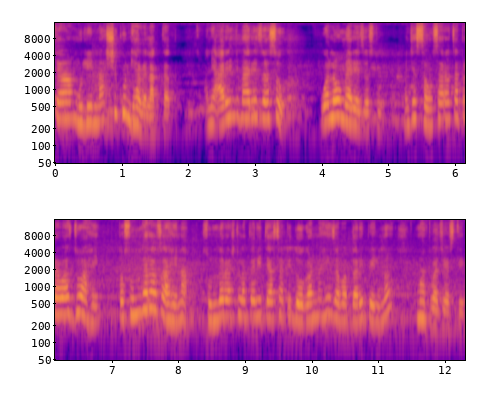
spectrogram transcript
त्या मुलींना शिकून घ्याव्या लागतात. आणि अरेंज मॅरेज असो व लव्ह मॅरेज असतो. म्हणजे संसाराचा प्रवास जो आहे तो सुंदरच आहे ना? सुंदर असला तरी त्यासाठी दोघांनाही जबाबदारी पेलणं महत्त्वाचे असते.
